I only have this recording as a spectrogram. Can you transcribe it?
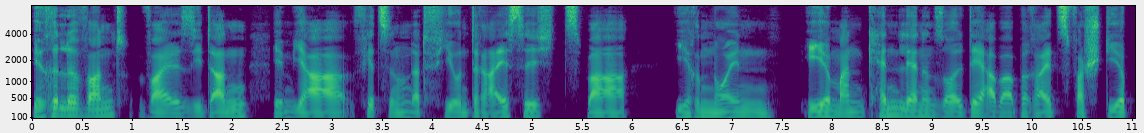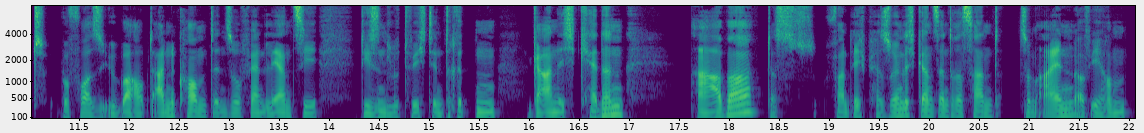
irrelevant, weil sie dann im Jahr 1434 zwar ihren neuen Ehemann kennenlernen soll, der aber bereits verstirbt, bevor sie überhaupt ankommt. Insofern lernt sie diesen Ludwig III. gar nicht kennen. Aber, das fand ich persönlich ganz interessant, zum einen auf ihrem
